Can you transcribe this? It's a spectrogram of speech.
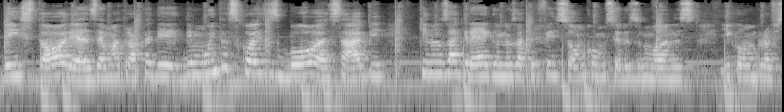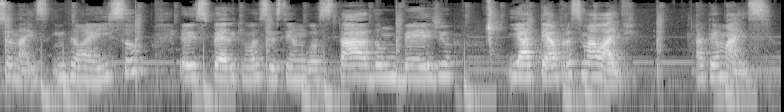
de histórias, é uma troca de, de muitas coisas boas, sabe? Que nos agregam, nos aperfeiçoam como seres humanos e como profissionais. Então é isso, eu espero que vocês tenham gostado, um beijo e até a próxima live. Até mais!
